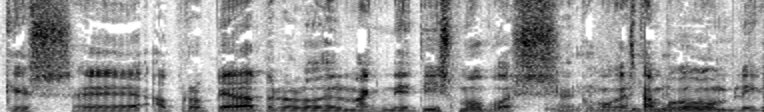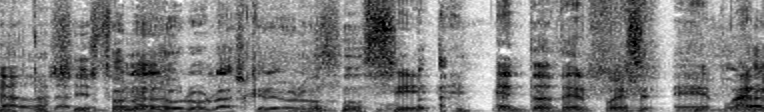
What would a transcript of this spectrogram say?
que es eh, apropiada pero lo del magnetismo pues como que está un poco complicado Sí, es zona de auroras, creo, ¿no? Sí, entonces pues eh, van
